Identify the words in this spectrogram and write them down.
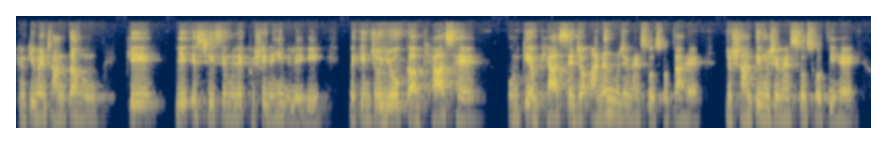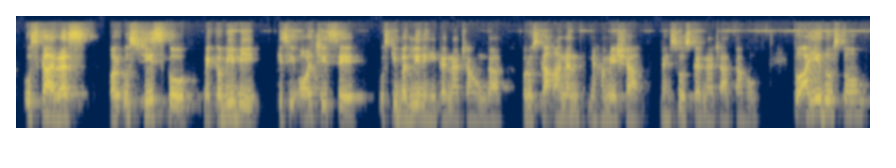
क्योंकि मैं जानता हूँ कि ये इस चीज़ से मुझे खुशी नहीं मिलेगी। लेकिन जो योग का अभ्यास है, उनके अभ्यास से जो आनंद मुझे महसूस होता है, जो शांति मुझे महसूस होती है, उसका रस और उस चीज़ को मैं कभी भी किसी और चीज़ से उसकी बदली नहीं करना चाहूँगा और उसका आनंद मैं हमेशा महसूस करना चाहता हूँ। तो आइए दोस्तों,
